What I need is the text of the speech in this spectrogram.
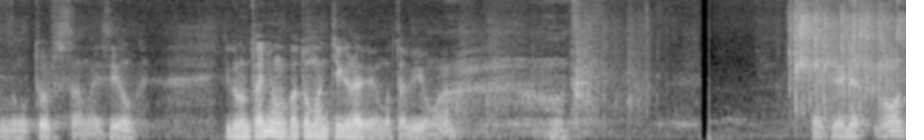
был то же самое сделал. И грунтанем, и потом антигравием отобьем. Вот. Так, ребят, ну вот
